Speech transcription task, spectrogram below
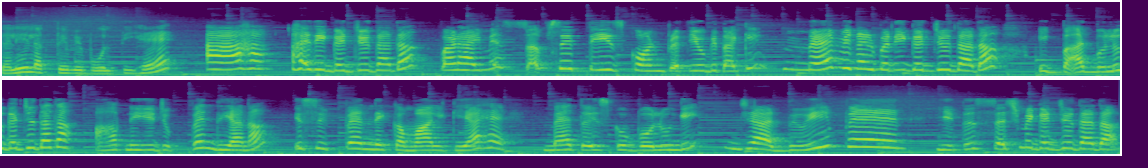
गले लगते हुए बोलती है, आहा, अरे गज्जू दादा, पढ़ाई में सबसे तेज कौन प्रतियोगिता की मैं विनर बनी गज्जू दादा? एक बात बोलो गज्जू दादा, आपने ये जो पेन दिया ना, इस पेन ने कमाल किया है। मैं तो इसको बोलूँगी जादुई पेन। ये तो सच में गज्जू दादा,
